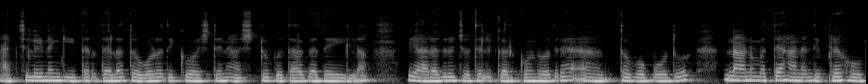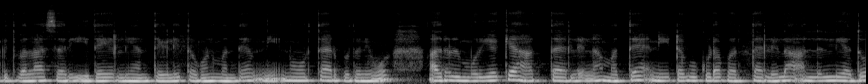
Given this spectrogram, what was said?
ಆ್ಯಕ್ಚುಲಿ ನಂಗೆ ಈ ಥರದ್ದೆಲ್ಲ ತೊಗೊಳೋದಕ್ಕೂ ಅಷ್ಟೇ ಅಷ್ಟು ಗೊತ್ತಾಗೋದೇ ಇಲ್ಲ. ಯಾರಾದರೂ ಜೊತೇಲಿ ಕರ್ಕೊಂಡು ಹೋದರೆ ತೊಗೋಬೋದು. ನಾನು ಮತ್ತು ಆನಂದ್ ಹೋಗಿದ್ವಲ್ಲ, ಸರಿ, ಇದೇ ಇರಲಿ ಅಂತೇಳಿ ತೊಗೊಂಡು ಬಂದೆ. ನೀ, ನೋಡ್ತಾ ಇರ್ಬೋದು ನೀವು. ಅದರಲ್ಲಿ ಮುರಿಯೋಕ್ಕೆ ಆಗ್ತಾ ಇರಲಿಲ್ಲ, ಮತ್ತು ನೀಟಾಗೂ ಕೂಡ ಬರ್ತಾ ಇರಲಿಲ್ಲ. ಅಲ್ಲಲ್ಲಿ ಅದು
